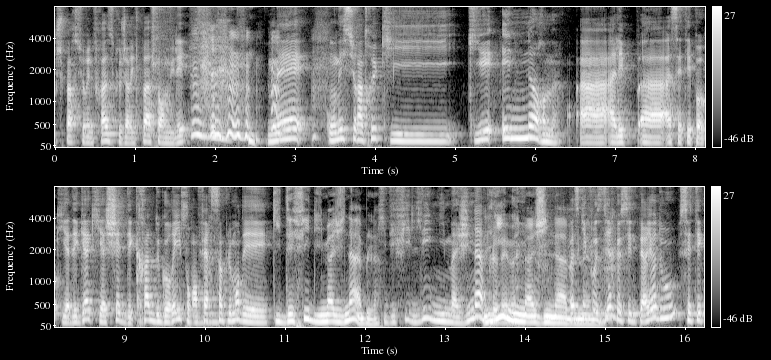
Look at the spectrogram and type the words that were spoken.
je pars sur une phrase que j'arrive pas à formuler, mais on est sur un truc qui, qui est énorme à, à, l'ép- à- à cette époque. Il y a des gars qui achètent des crânes de gorilles pour en faire simplement des. Qui défie l'imaginable. qui défient l'inimaginable. L'inimaginable. Parce qu'il faut se dire que c'est une période où c'était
